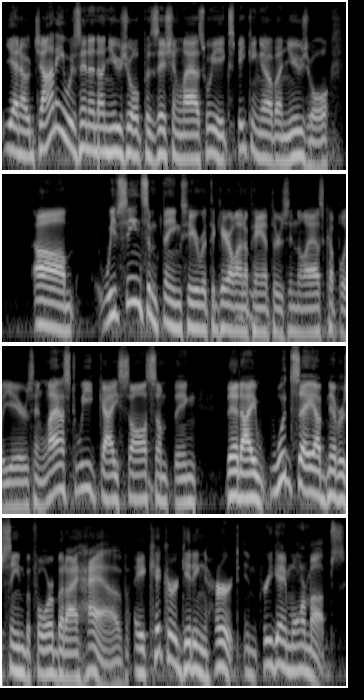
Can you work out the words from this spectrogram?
you know, Johnny was in an unusual position last week. Speaking of unusual, um, we've seen some things here with the Carolina Panthers in the last couple of years. And last week I saw something that I would say I've never seen before, but I have a kicker getting hurt in pregame warmups.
